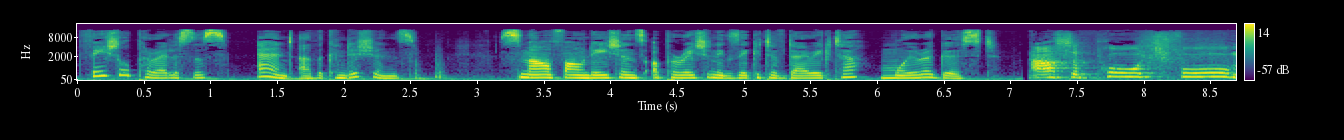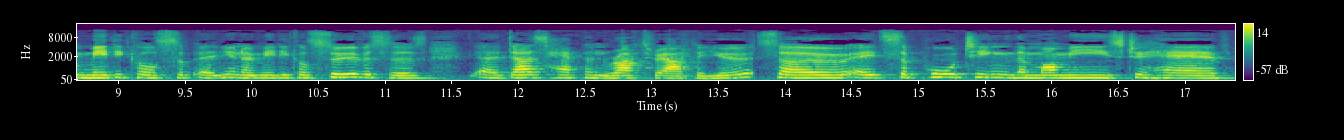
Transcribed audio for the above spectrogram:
facial paralysis, and other conditions. Smile Foundation's Operation Executive Director, Moira Gerst. Our support for medical, uh, you know, medical services uh, does happen right throughout the year. So it's supporting the mommies to have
